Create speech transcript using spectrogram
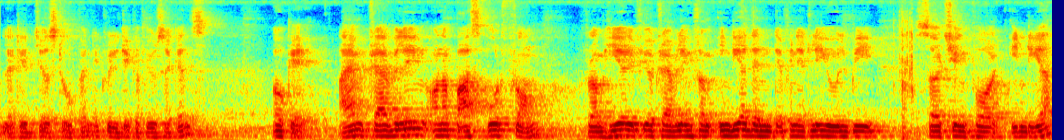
Let it just open. It will take a few seconds. Okay I am traveling on a passport from from here. If you're traveling from India then definitely you will be searching for India.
